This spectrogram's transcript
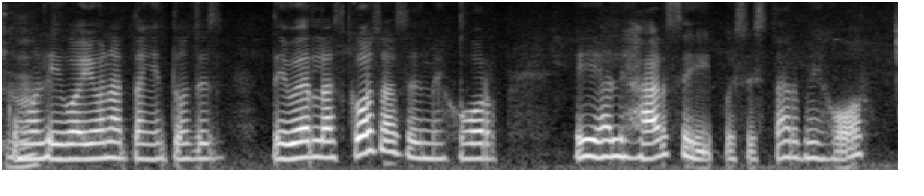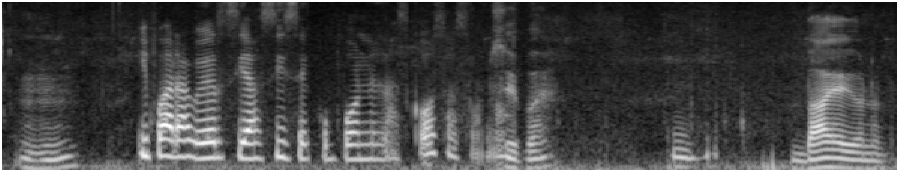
Sí, como le digo a Jonathan, entonces de ver las cosas es mejor eh, alejarse y pues estar mejor. Y para ver si así se componen las cosas o no. Sí, pues. Vaya, Jonathan.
